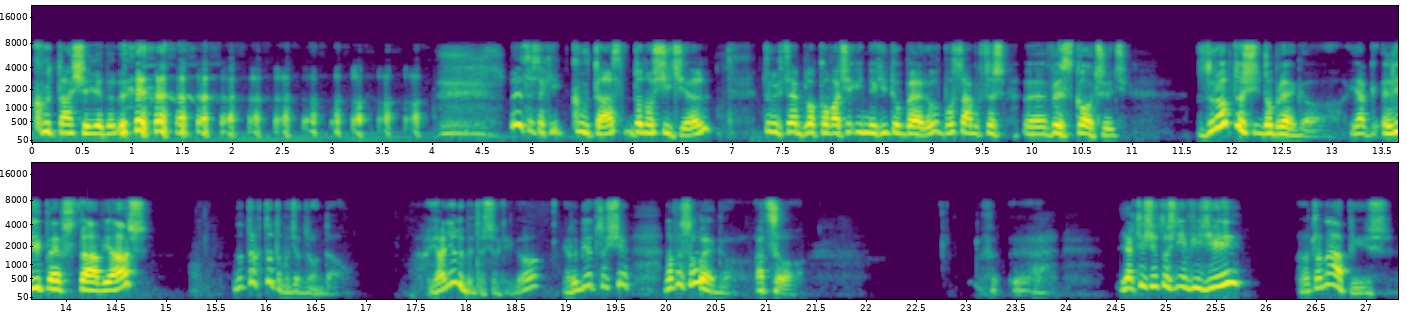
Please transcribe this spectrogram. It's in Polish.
Kutasie jeden. To jest taki kutas, donosiciel, który chce blokować innych youtuberów, bo sam chcesz e, wyskoczyć. Zrób coś dobrego. Jak lipę wstawiasz, no to kto to będzie oglądał? Ja nie lubię coś takiego. Ja lubię coś się na wesołego. A co? Jak ci się coś nie widzi, no to napisz.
